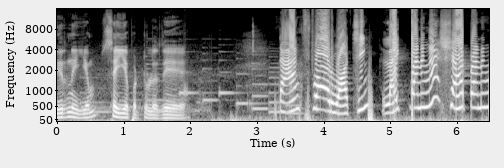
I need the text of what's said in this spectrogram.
நிர்ணயம் செய்யப்பட்டுள்ளது. தேங்க்ஸ் ஃபார் வாட்சிங் லைக் பண்ணுங்க, ஷேர் பண்ணுங்க.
